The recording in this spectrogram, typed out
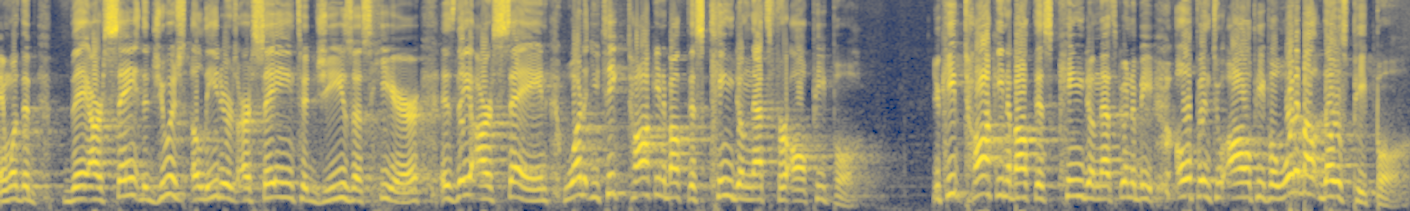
And what the, they are saying, the Jewish leaders are saying to Jesus here is they are saying, what you keep talking about this kingdom that's for all people. You keep talking about this kingdom that's going to be open to all people. What about those people?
